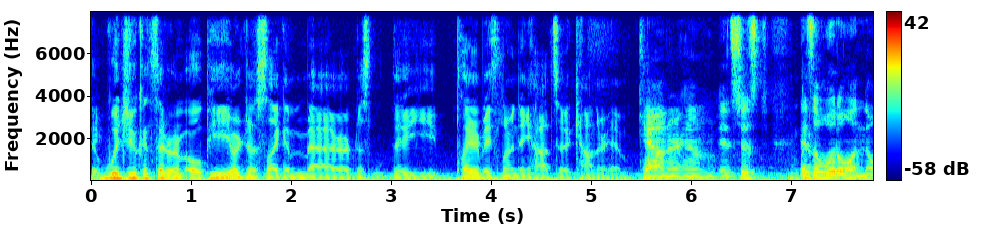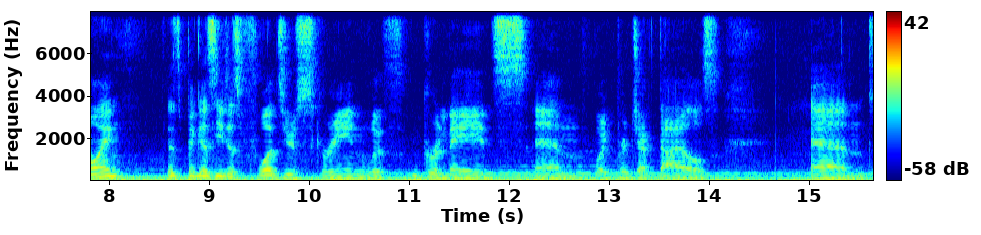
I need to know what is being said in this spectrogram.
Would you consider him OP or just like a matter of just the player base learning how to counter him? Counter him. It's just it's a little annoying. It's because he just floods your screen with grenades and like projectiles. And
